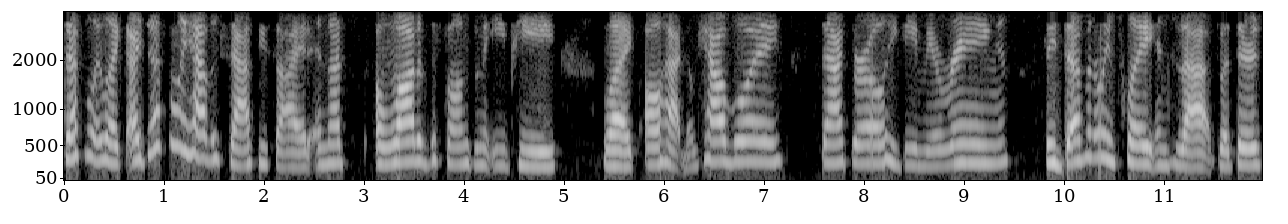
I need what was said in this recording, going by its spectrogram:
definitely like I definitely have a sassy side, and that's a lot of the songs in the EP, like All Hat No Cowboy, That Girl, He Gave Me a Ring. They definitely play into that, but there's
